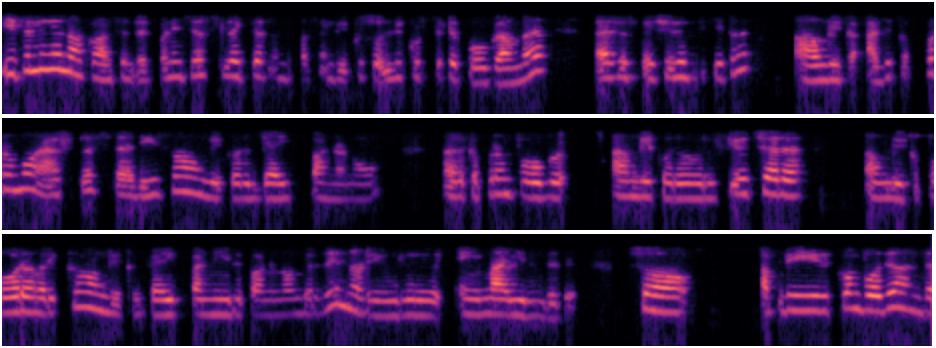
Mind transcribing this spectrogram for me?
இதுலயே நான் கான்சென்ட்ரேட் பண்ணி ஜஸ்ட் லைக் தட் அந்த பசங்களுக்கு சொல்லி கொடுத்துட்டு போகாம ஆஸ் அ ஸ்பெஷல் எஜுகேட்டர் அவங்களுக்கு அதுக்கப்புறமும் ஆஃப்டர் ஸ்டடீஸும் அவங்களுக்கு ஒரு கைட் பண்ணணும். அதுக்கப்புறம் போக அவங்களுக்கு ஒரு ஒரு ஃபியூச்சரை அவங்களுக்கு போற வரைக்கும் அவங்களுக்கு கைட் பண்ணி இது பண்ணணுங்கிறது என்னுடைய ஒரு எய்மா இருந்தது. ஸோ அப்படி இருக்கும்போது அந்த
